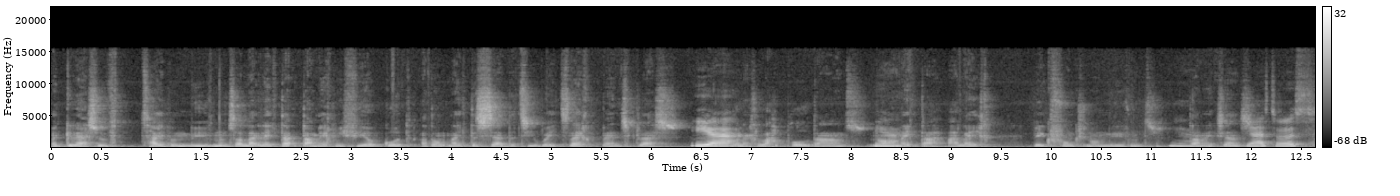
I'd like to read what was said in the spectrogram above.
aggressive type of movements. I like like that that make me feel good. I don't like the sedentary weights like bench press Yeah. or like lat pull downs. Yeah. Nothing like that. I like big functional movements. Yeah. That makes sense. Yeah, it does.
